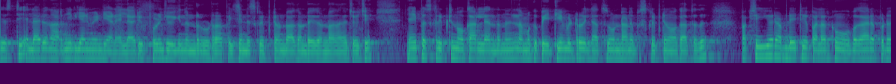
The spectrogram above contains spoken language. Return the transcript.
ജസ്റ്റ് എല്ലാവരും ഒന്ന് അറിഞ്ഞിരിക്കാൻ വേണ്ടിയാണ്. എല്ലാവരും ഇപ്പോഴും ചോദിക്കുന്നുണ്ട് റൂഡർ ആപ്ലിക്കേഷന്റെ സ്ക്രിപ്റ്റ് ഉണ്ടോ? അതുണ്ടോ? ഇതുണ്ടോ? എന്നൊക്കെ ചോദിച്ച്. ഞാൻ ഇപ്പോൾ സ്ക്രിപ്റ്റ് നോക്കാറില്ല. എന്തെന്ന് നമുക്ക് പേ ടി എം വിഡ്രോ ഇല്ലാത്തതുകൊണ്ടാണ് ഇപ്പോൾ സ്ക്രിപ്റ്റ് നോക്കാത്തത്. പക്ഷേ ഈ ഒരു അപ്ഡേറ്റ് പലർക്കും ഉപകാരപ്പെടും.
